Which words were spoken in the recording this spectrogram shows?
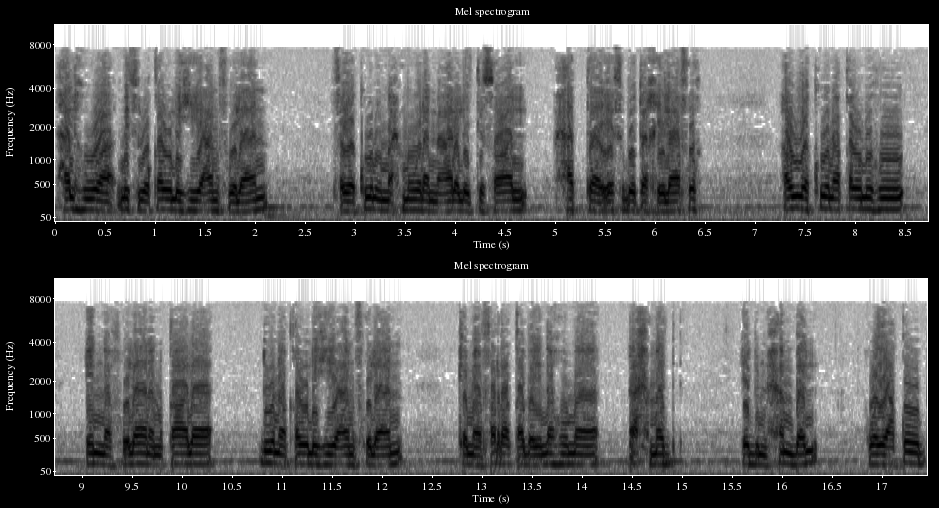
هل هو مثل قوله عن فلان؟ فيكون محمولا على الاتصال حتى يثبت خلافه أو يكون قوله إن فلانا قال دون قوله عن فلان كما فرق بينهما أحمد ابن حنبل ويعقوب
